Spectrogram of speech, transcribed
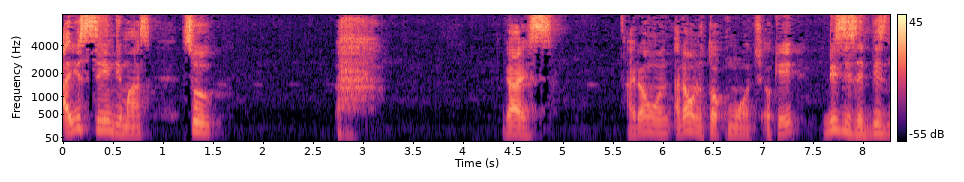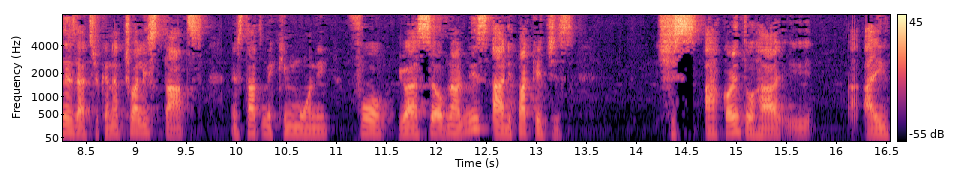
Are you seeing the mass? So, guys, I don't want I don't want to talk much. Okay, this is a business that you can actually start and start making money for yourself. Now, these are the packages. She's according to her. I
